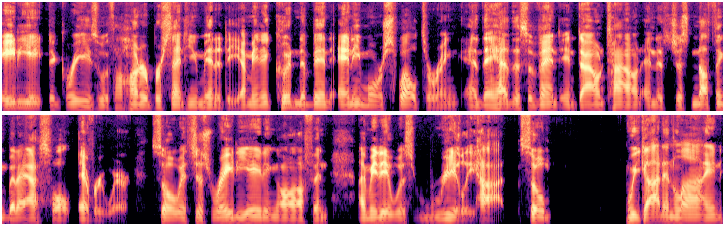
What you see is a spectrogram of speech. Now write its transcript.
88 degrees with 100% humidity. I mean, it couldn't have been any more sweltering. And they had this event in downtown, and it's just nothing but asphalt everywhere. So it's just radiating off. And I mean, it was really hot. So we got in line,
